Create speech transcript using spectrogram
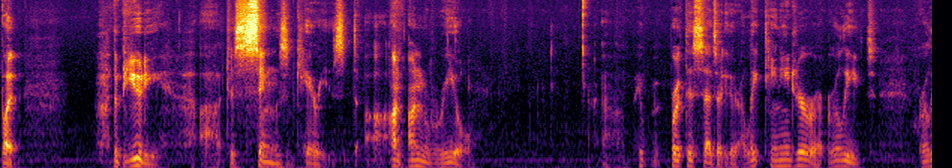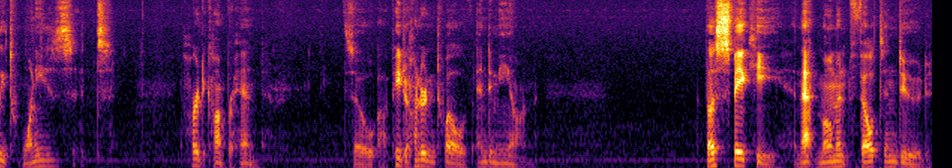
but the beauty uh, just sings and carries. It's un- unreal. Uh, he wrote this as either a late teenager or early early 20s. Hard to comprehend. So, uh, page 112, Endymion. Thus spake he, and that moment felt endued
